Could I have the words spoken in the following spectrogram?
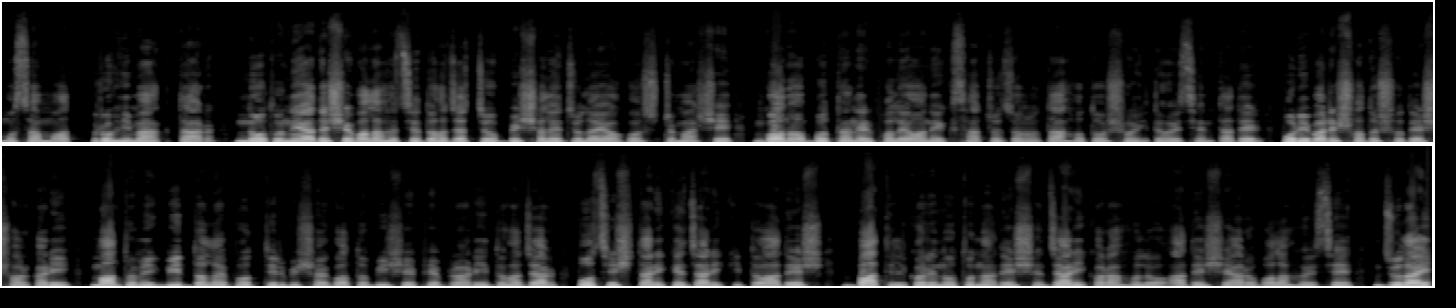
মোসাম্মদ রহিমা আক্তার। নতুন এই আদেশে বলা হয়েছে দু সালে জুলাই আগস্ট মাসে গণ অভ্যুত্থানের ফলে অনেক ছাত্র জনতা আহত শহীদ হয়েছেন। তাদের পরিবারের সদস্যদের সরকারি মাধ্যমিক বিদ্যালয় ভর্তির বিষয়ে গত বিশে ফেব্রুয়ারি দু হাজার পঁচিশ তারিখে জারিকৃত আদেশ বাতিল করে নতুন আদেশ জারি করা হলো। আদেশে আরও বলা হয়েছে, জুলাই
